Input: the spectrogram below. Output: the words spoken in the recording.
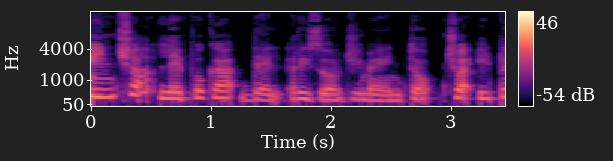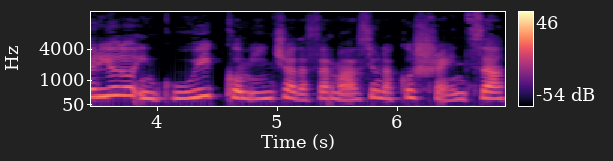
Comincia l'epoca del risorgimento, cioè il periodo in cui comincia ad affermarsi una coscienza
